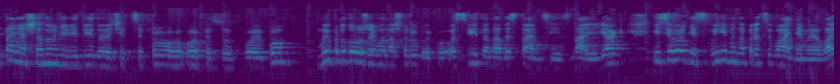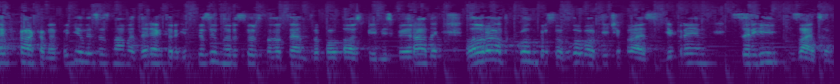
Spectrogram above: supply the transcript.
Вітання, шановні відвідувачі цифрового офісу ПОІПО. Ми продовжуємо нашу рубрику Освіта на дистанції Знаю як. І сьогодні своїми напрацюваннями, лайфхаками поділиться з нами директор інклюзивно-ресурсного центру Полтавської міської ради, лауреат конкурсу Global Teacher Prize Ukraine Сергій Зайцев.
